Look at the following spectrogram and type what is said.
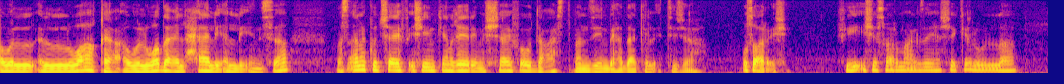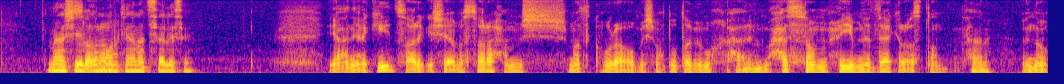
أو ال- الواقع أو الوضع الحالي قال لي انسى بس أنا كنت شايف إشي يمكن غيري مش شايفه ودعست بنزين بهداك الاتجاه وصار إشي في إشي صار معك زي هالشكل ولا ماشي. الأمور كانت سلسة يعني أكيد صار لك إشياء بس صراحة مش مذكورة أو مش محطوطة بمخي حالي. حاسه محيه من الذاكرة أصلا حلو إنه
